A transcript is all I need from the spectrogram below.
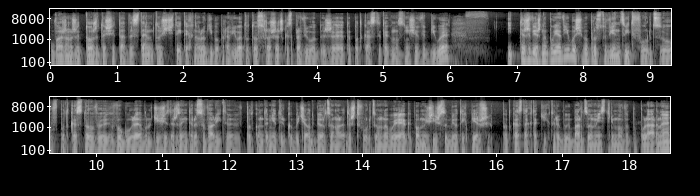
uważam, że to, że to się ta dostępność tej technologii poprawiła, to to troszeczkę sprawiło, że te podcasty tak mocniej się wybiły. I też wiesz, no pojawiło się po prostu więcej twórców podcastowych w ogóle, bo ludzie się też zainteresowali tym pod kątem nie tylko bycia odbiorcą, ale też twórcą. No bo jak pomyślisz sobie o tych pierwszych podcastach takich, które były bardzo mainstreamowe, popularne,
